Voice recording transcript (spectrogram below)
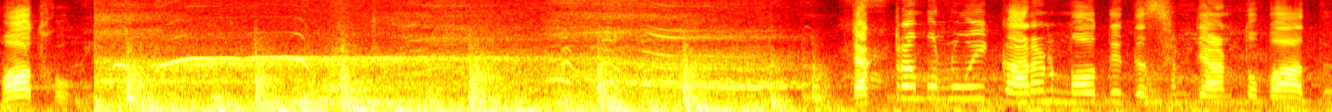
ਮੌਤ ਹੋ ਗਈ। ਡਾਕਟਰਾਂ ਵੱਲੋਂ ਇਹ ਕਾਰਨ ਮੌਤ ਦੇ ਦੱਸਣ ਜਾਣ ਤੋਂ ਬਾਅਦ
